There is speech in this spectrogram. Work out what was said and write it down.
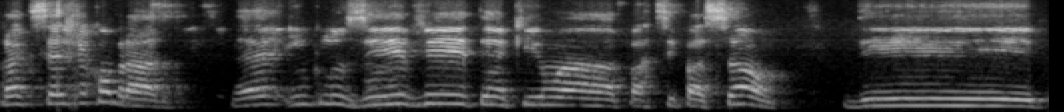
para que seja cobrado. Né? Inclusive, tem aqui uma participação de.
